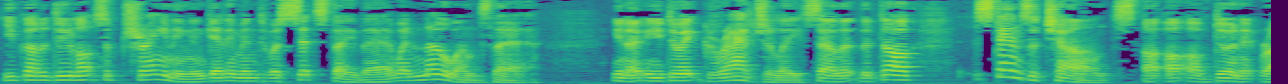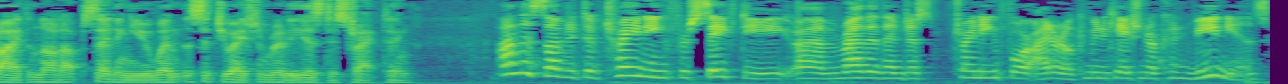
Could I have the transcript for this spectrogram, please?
You've got to do lots of training and get him into a sit stay there when no one's there. You know, you do it gradually so that the dog stands a chance of, of doing it right and not upsetting you when the situation really is distracting. On the subject of training for safety, um, rather than just training for I don't know communication or convenience,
